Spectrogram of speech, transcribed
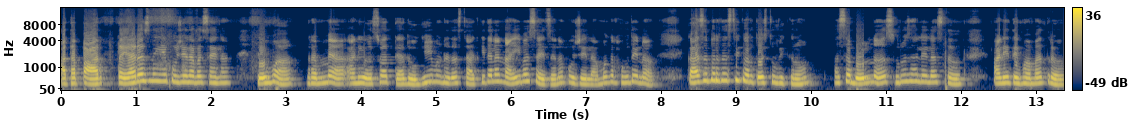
आता पार्थ तयारच नाहीये पूजेला बसायला. तेव्हा रम्या आणि अस्वात्या दोघीही म्हणत असतात की त्याला नाही बसायचं ना पूजेला. मग राहू दे ना. का जबरदस्ती करतोयस तू विक्रम? असं बोलणं सुरू झालेलं असतं. आणि तेव्हा मात्र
